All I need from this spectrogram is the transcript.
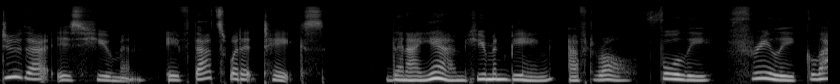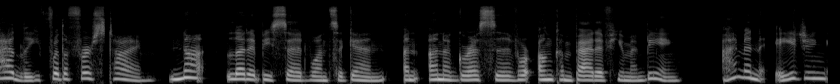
do that is human, if that's what it takes, then I am human being after all, fully, freely, gladly, for the first time. Not, let it be said once again, an unaggressive or uncombative human being, I'm an aging,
